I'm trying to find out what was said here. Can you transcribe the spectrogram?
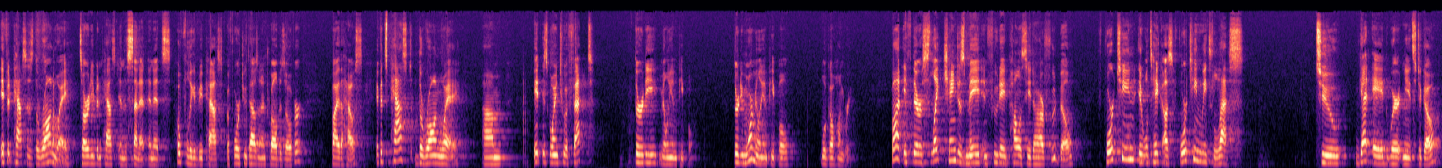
if it passes the wrong way, it's already been passed in the Senate, and it's hopefully going to be passed before 2012 is over by the House. If it's passed the wrong way, um, it is going to affect 30 million people. 30 more million people will go hungry. But if there are slight changes made in food aid policy to our food bill, 14, it will take us 14 weeks less to get aid where it needs to go,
